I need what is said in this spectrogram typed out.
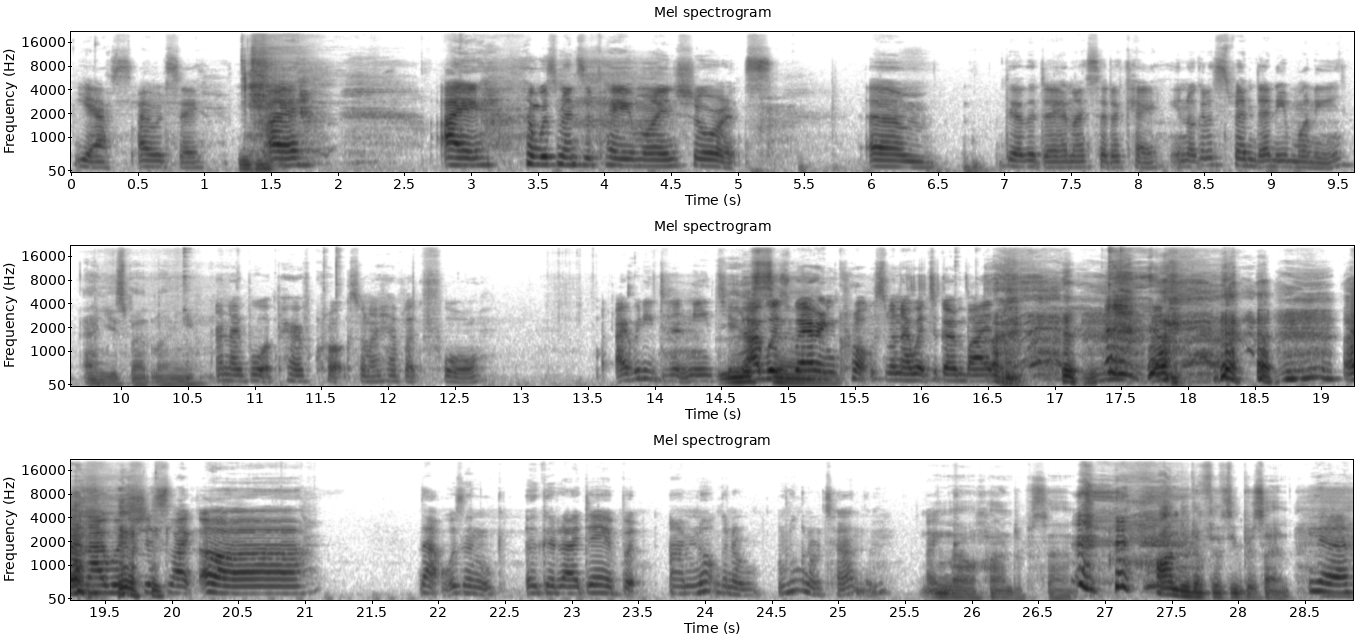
yes, I would say. I, I was meant to pay my insurance, um, the other day, and I said, okay, you're not gonna spend any money, And you spent money. and I bought a pair of Crocs when I have like four. I really didn't need to. I was wearing Crocs when I went to go and buy them. and I was just like, uh that wasn't a good idea, but I'm not gonna I'm not gonna return them. no, hundred percent, hundred and fifty percent. Yeah.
